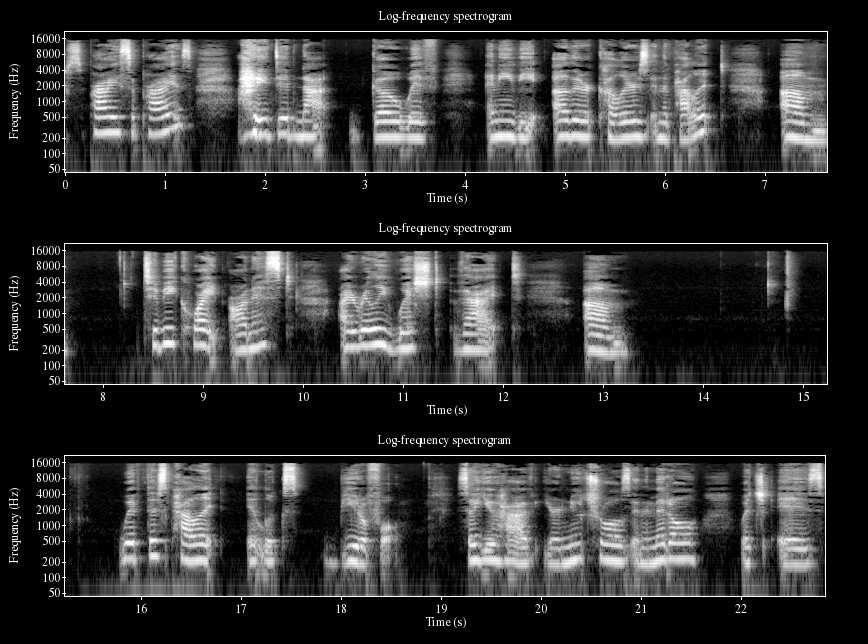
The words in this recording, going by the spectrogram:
Surprise, surprise. I did not go with any of the other colors in the palette. Um, to be quite honest, I really wished that um, with this palette, it looks beautiful. So you have your neutrals in the middle, which is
